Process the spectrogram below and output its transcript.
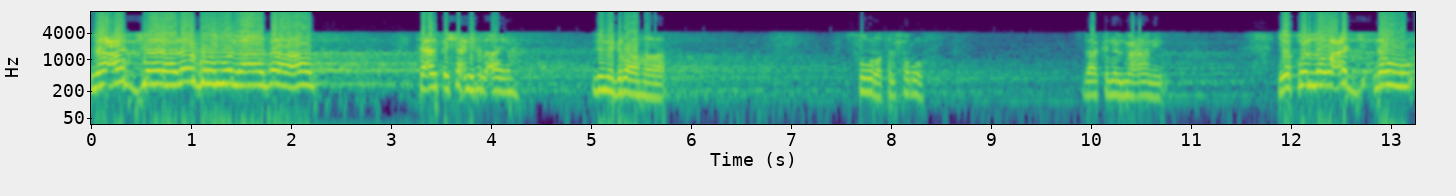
لعجل لهم العذاب. تعرف إيش يعني الآية لنقراها صورة الحروف. لكن المعاني. يقول لو عج لو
